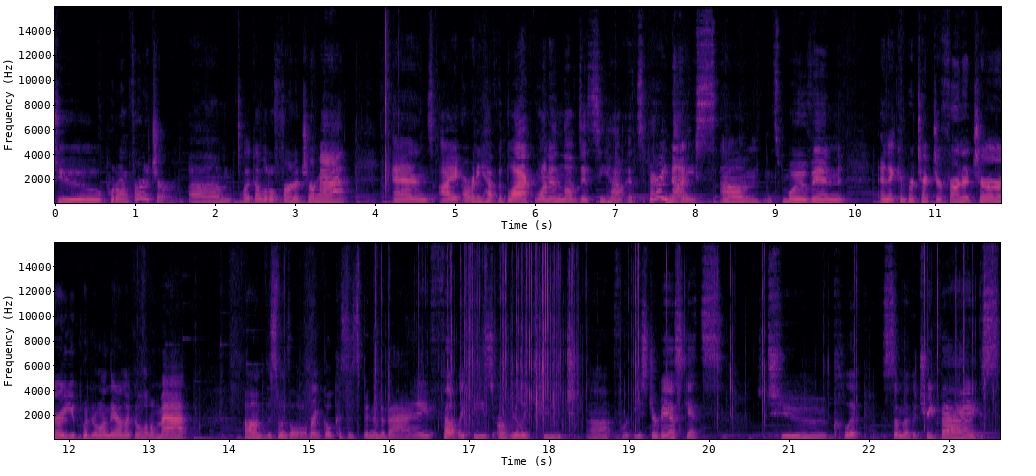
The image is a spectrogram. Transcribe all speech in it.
to put on furniture, um, like a little furniture mat. And I already have the black one and loved it. See how it's very nice. Um, it's woven and it can protect your furniture. You put it on there like a little mat. Um, this one's a little wrinkled because it's been in the bag. I felt like these are really cute uh, for Easter baskets to clip some of the treat bags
